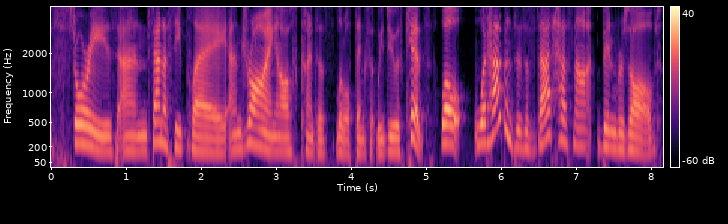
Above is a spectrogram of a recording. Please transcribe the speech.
stories and fantasy play and drawing and all kinds of little things that we do as kids. Well, what happens is if that has not been resolved,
